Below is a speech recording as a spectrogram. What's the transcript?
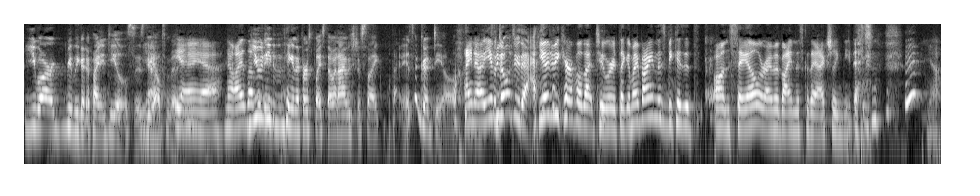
you are really good at finding deals. Is the ultimate. Yeah, yeah, yeah. No, I love You a needed the thing in the first place though, and I was just like, well, that is a good deal. I know you So to don't be, do that. You have to be careful of that too. Where it's like, am I buying this because it's on sale, or am I buying this because I actually need it? Yeah.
